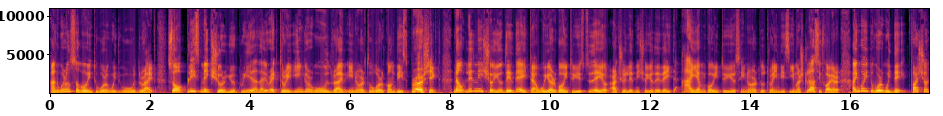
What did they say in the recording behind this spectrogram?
and we're also going to work with Google Drive. So please make sure you create a directory in your Google Drive in order to work on this project. Now let me show you the data we are going to use today, or actually let me show you the data I am going to use in order to train this image classifier. I'm going to work with the Fashion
